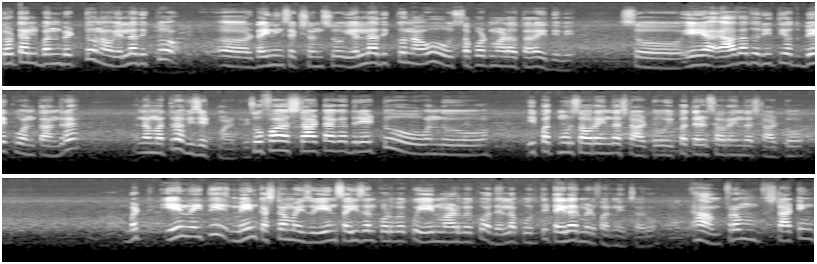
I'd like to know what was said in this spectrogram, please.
total ಬಂದುಬಿಟ್ಟು ನಾವು ಎಲ್ಲದಕ್ಕೂ ಡೈನಿಂಗ್ ಸೆಕ್ಷನ್ಸು ಎಲ್ಲದಕ್ಕೂ ನಾವು ಸಪೋರ್ಟ್ ಮಾಡೋ ಥರ ಇದ್ದೀವಿ. ಸೊ ಯಾವುದಾದ್ರು ರೀತಿಯದ್ದು ಬೇಕು ಅಂತ ಅಂದರೆ ನಮ್ಮ ಹತ್ರ ವಿಸಿಟ್ ಮಾಡಿರಿ. ಸೋಫಾ ಸ್ಟಾರ್ಟ್ ಆಗೋದು ರೇಟು ಒಂದು ಇಪ್ಪತ್ತ್ಮೂರು ಸಾವಿರದಿಂದ ಸ್ಟಾರ್ಟು ಇಪ್ಪತ್ತೆರಡು ಸಾವಿರದಿಂದ ಸ್ಟಾರ್ಟು ಬಟ್ ಏನೈತಿ ಮೇನ್ ಕಸ್ಟಮೈಸು ಏನು ಸೈಜಲ್ಲಿ ಕೊಡಬೇಕು, ಏನು ಮಾಡಬೇಕು, ಅದೆಲ್ಲ ಪೂರ್ತಿ ಟೈಲರ್ ಮೇಡ್ ಫರ್ನಿಚರು ಹಾಂ ಫ್ರಮ್ ಸ್ಟಾರ್ಟಿಂಗ್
